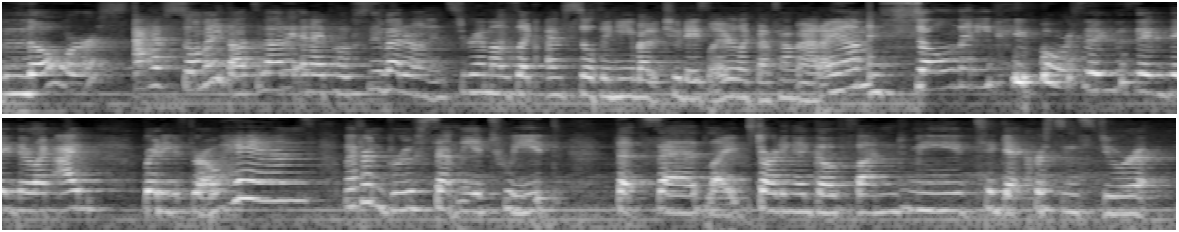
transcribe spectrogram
the worst. I have so many thoughts about it and I posted about it on Instagram. I was like, I'm still thinking about it two days later, like that's how mad I am. And so many people were saying the same thing. They're like, I'm ready to throw hands. My friend Bruce sent me a tweet that said like starting a GoFundMe to get Kristen Stewart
